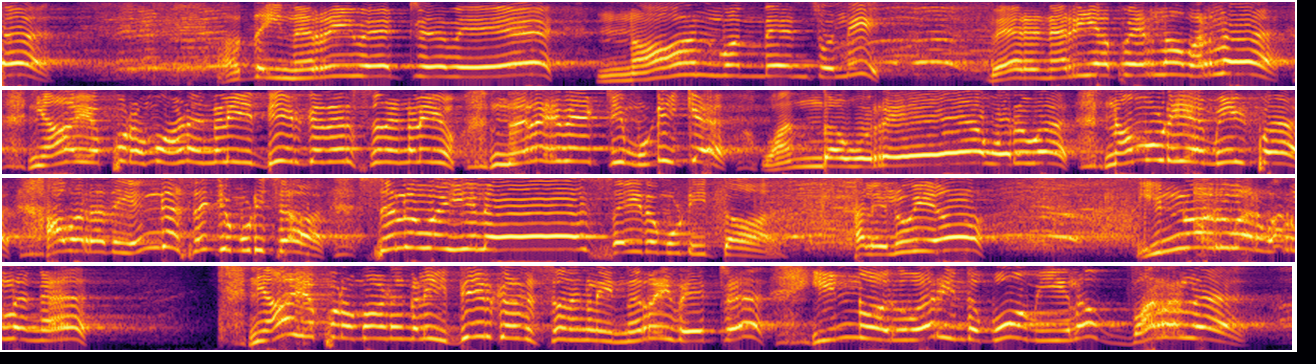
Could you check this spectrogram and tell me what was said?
அதை நிறைவேற்றவே நான் வந்தேன் சொல்லி வேற நிறைய பேர்லாம் வரல. நியாய பிரமாணங்களையும் தீர்க்க தரிசனங்களையும் நிறைவேற்றி முடிக்க வந்த ஒரே ஒருவர் நம்முடைய மீட்பர். அவர் அதை எங்க செஞ்சு முடிச்சார்? சிலுவையிலே செய்து முடித்தார். ஹalleluya. இன்னொருவர் வரலங்க. நியாய பிரமாணங்களை தீர்க்க தரிசனங்களை நிறைவேற்ற இன்னொருவர் இந்த பூமியில வரல.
